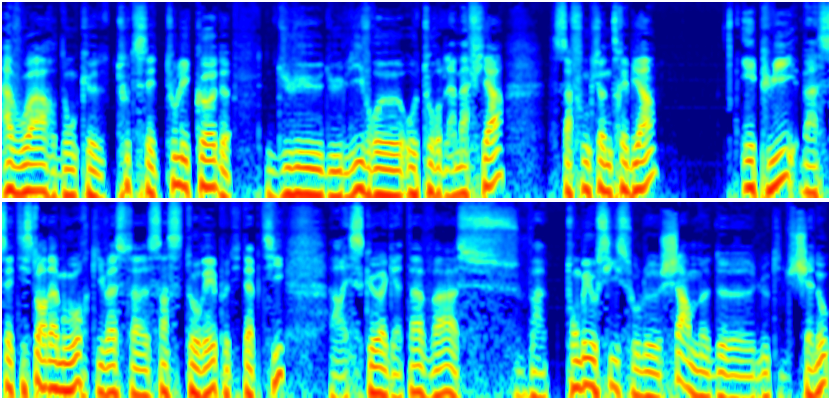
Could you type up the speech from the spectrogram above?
avoir donc euh, tous les codes du, livre autour de la mafia. Ça fonctionne très bien. Et puis bah, cette histoire d'amour qui va s'instaurer petit à petit. Alors est-ce que Agatha va va tomber aussi sous le charme de Lucky Luciano?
